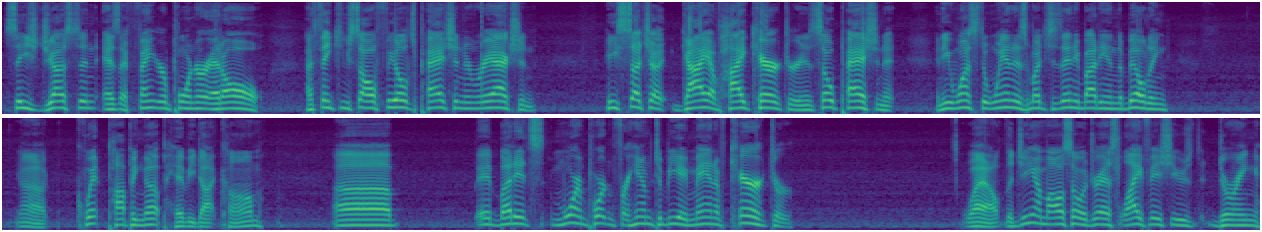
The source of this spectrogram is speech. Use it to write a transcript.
sees Justin as a finger pointer at all. I think you saw Fields' passion and reaction. He's such a guy of high character and is so passionate and he wants to win as much as anybody in the building. Uh, quit popping up heavy.com. Uh, eh, but it's more important for him to be a man of character. Wow. The GM also addressed life issues during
